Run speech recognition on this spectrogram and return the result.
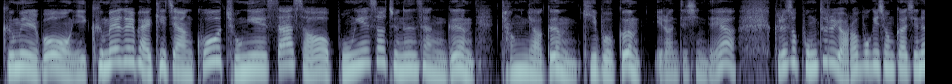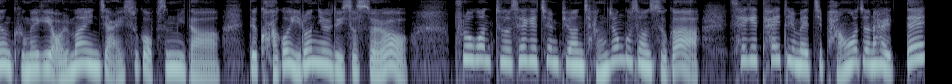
금일봉 이 금액을 밝히지 않고 종이에 싸서 봉에서 주는 상금, 격려금, 기부금 이런 뜻인데요. 그래서 봉투를 열어보기 전까지는 금액이 얼마인지 알 수가 없습니다. 근데 과거 이런 일도 있었어요. 프로권투 세계 챔피언 장정구 선수가 세계 타이틀 매치 방어전 할때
